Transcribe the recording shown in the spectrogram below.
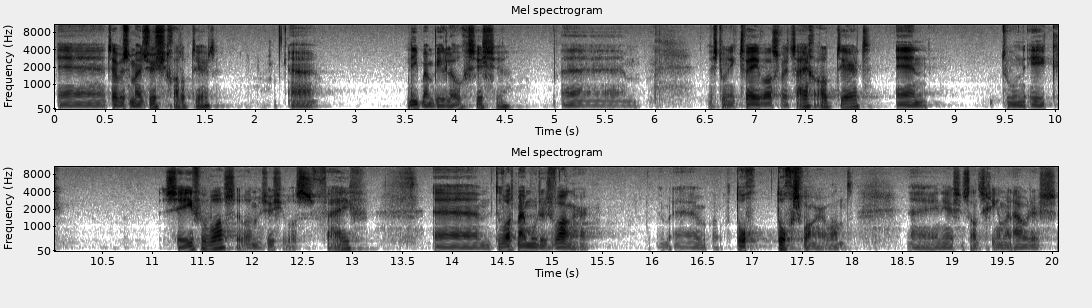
En toen hebben ze mijn zusje geadopteerd. Eh, niet mijn biologisch zusje. Ehm, dus toen ik twee was, werd zij geadopteerd. En toen ik zeven was, want mijn zusje was vijf, ehm, toen was mijn moeder zwanger. Eh, toch, toch zwanger, want eh, in eerste instantie gingen mijn ouders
